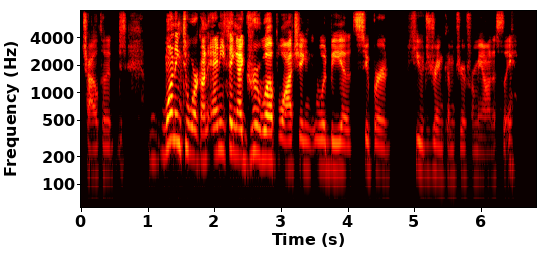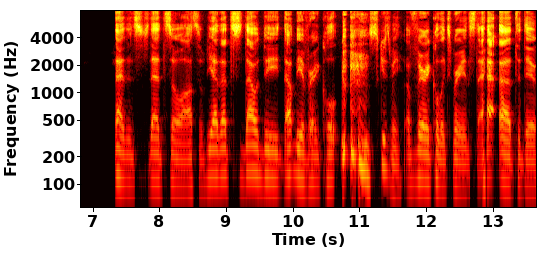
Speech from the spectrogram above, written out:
childhood. Just wanting to work on anything I grew up watching would be a super huge dream come true for me, honestly. That is that's so awesome. Yeah, that's that would be that would be a very cool, excuse me, a very cool experience to ha- uh, to do,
